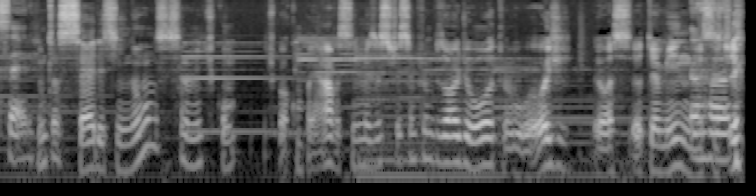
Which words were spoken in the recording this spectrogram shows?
sério. Muita série, assim. Não necessariamente com, tipo, acompanhava, assim, mas eu assistia sempre um episódio ou outro. Hoje eu, eu termino de assistir.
